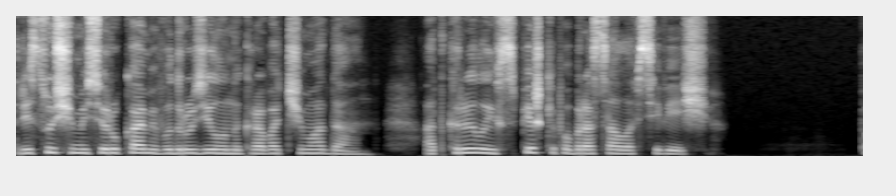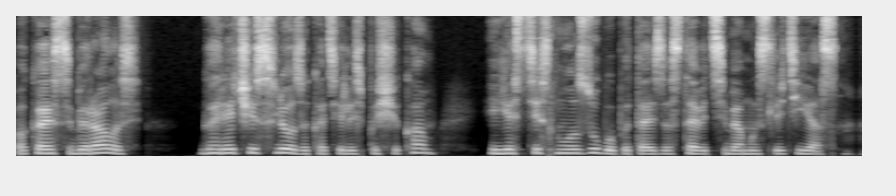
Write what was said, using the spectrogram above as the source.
Трясущимися руками выдрузила на кровать чемодан, открыла и в спешке побросала все вещи. Пока я собиралась, горячие слезы катились по щекам, и я стиснула зубы, пытаясь заставить себя мыслить ясно.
